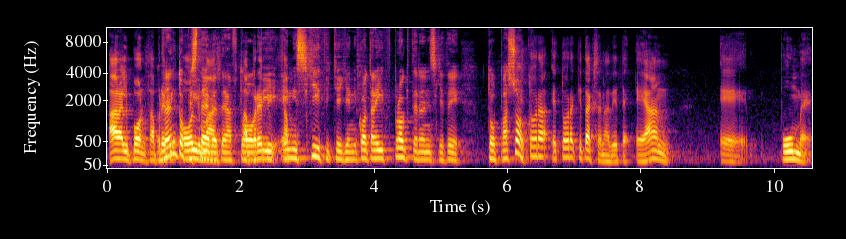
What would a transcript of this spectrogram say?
Άρα λοιπόν θα πρέπει Δεν το όλοι πιστεύετε μας, αυτό θα ότι πρέπει, θα- ενισχύθηκε γενικότερα ή πρόκειται να ενισχυθεί το ε, ΠΑΣΟΚ. τώρα, ε, τώρα κοιτάξτε να δείτε, εάν ε, πούμε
